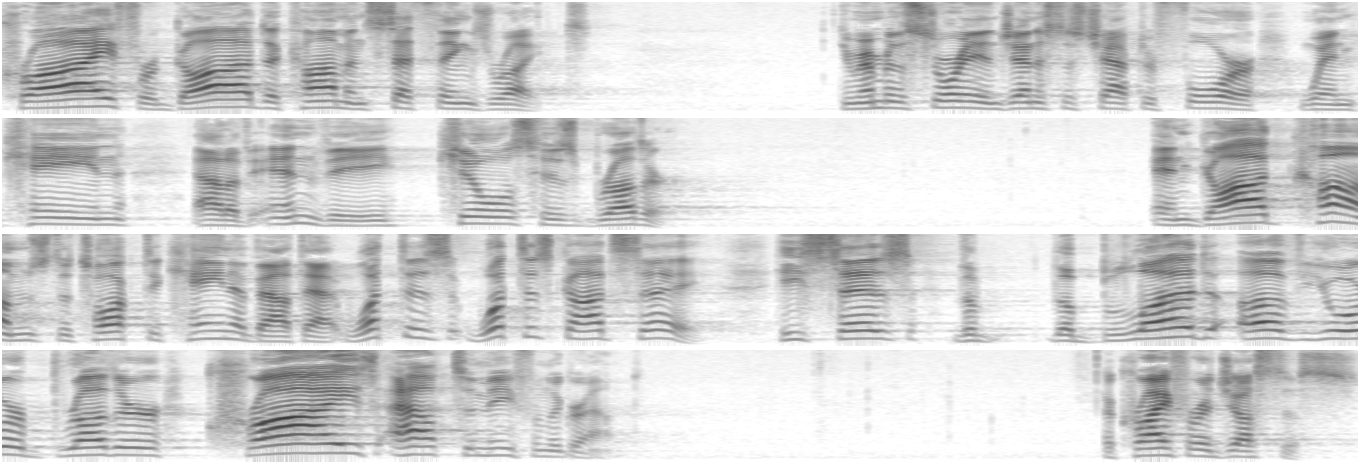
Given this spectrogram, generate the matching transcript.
cry for God to come and set things right. Do you remember the story in Genesis chapter 4 when Cain, out of envy, kills his brother? And God comes to talk to Cain about that. What does, what does God say? He says, the, the blood of your brother cries out to me from the ground. A cry for a justice.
